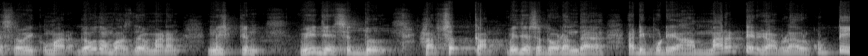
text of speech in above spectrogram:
எஸ் ரவிக்குமார் கௌதம் வாசுதேவ மேனன் மிஷ்கின் விஜய் சித்து ஹர்ஷத் கான் விஜய் சித்துவோட அந்த அடிப்பொடி மிரட்டி இருக்கிறாப்புல அவர் குட்டி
